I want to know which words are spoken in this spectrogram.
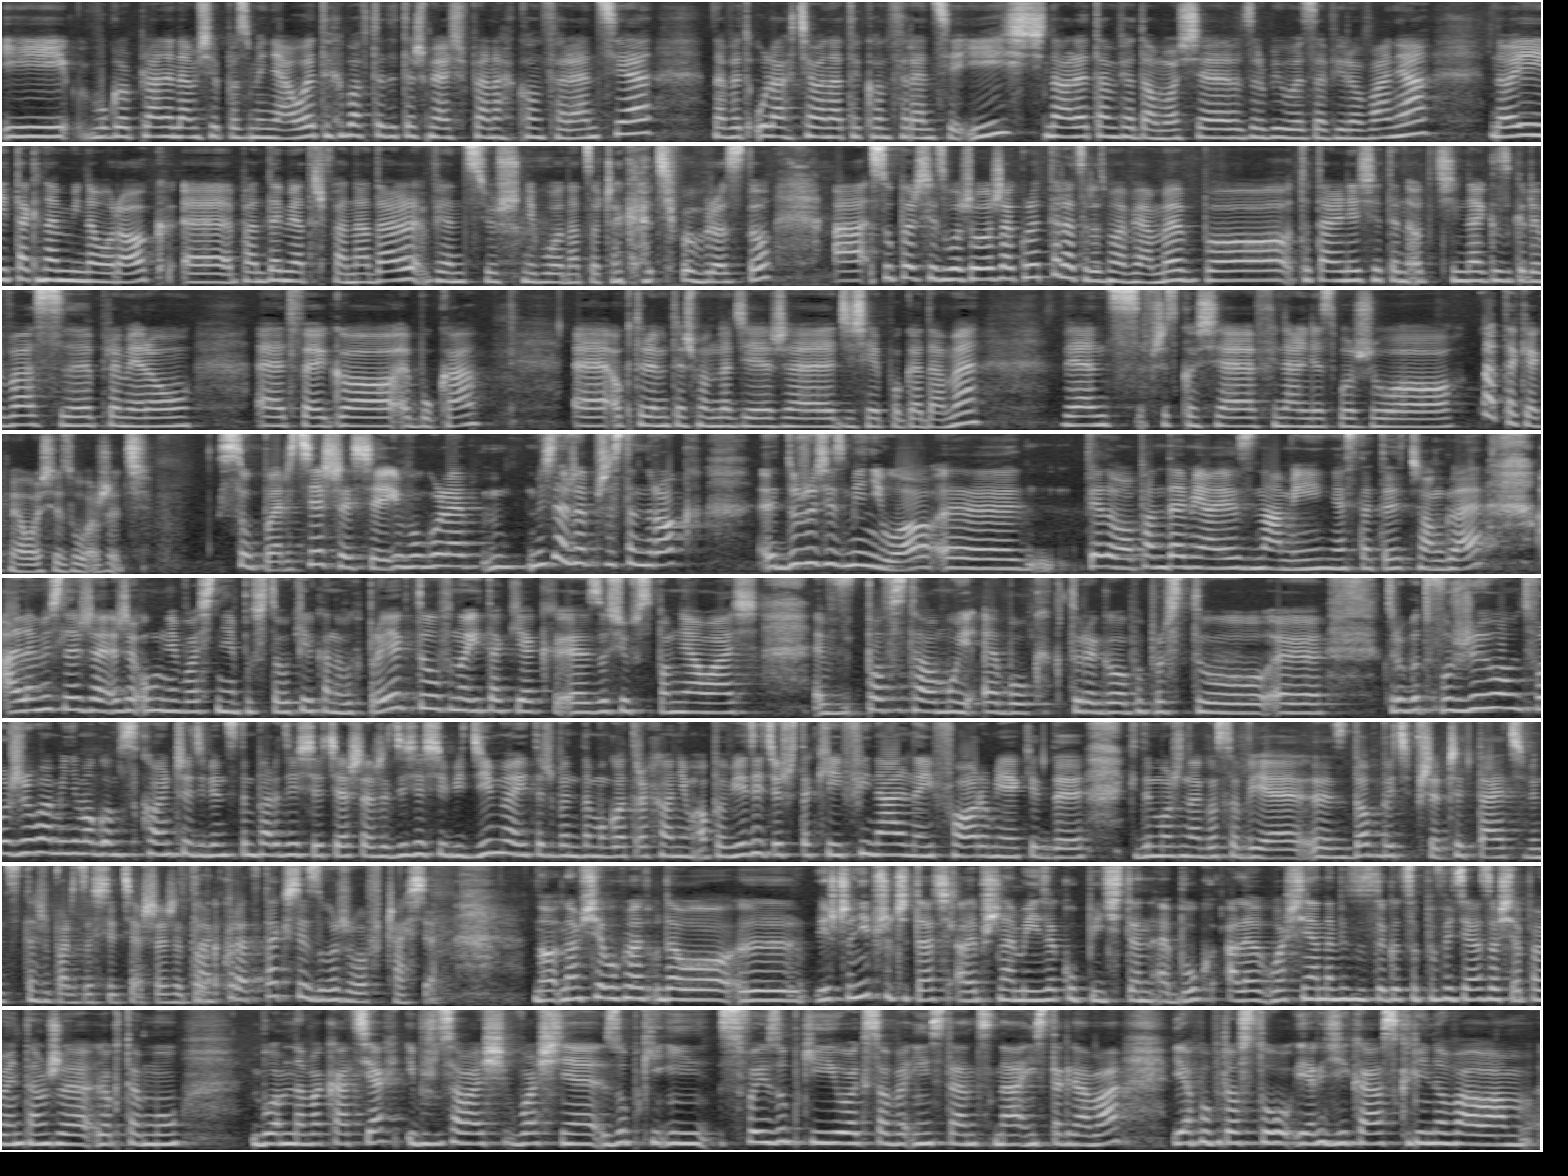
i w ogóle plany nam się pozmieniały. Ty chyba wtedy też miałaś w planach konferencję. Nawet Ula chciała na tę konferencję iść, no ale tam wiadomo, się zrobiły zawirowania. No i tak nam minął rok. E, pandemia trwa nadal, więc już nie było na co czekać po prostu. A super się złożyło, że akurat teraz rozmawiamy, bo totalnie się ten odcinek zgrywa z premierą e, twojego e-booka. E, o którym też mam nadzieję, że dzisiaj pogadamy. Więc wszystko się finalnie złożyło no, tak, jak miało się złożyć. Super, cieszę się i w ogóle myślę, że przez ten rok y, dużo się zmieniło. Y, wiadomo, pandemia jest z nami niestety ciągle, ale myślę, że, że u mnie właśnie powstało kilka nowych projektów. No i tak jak y, Zosiu wspomniałaś, powstał mój e-book, którego po prostu, którego tworzyłam, tworzyłam i nie mogłam skończyć, więc tym bardziej się cieszę, że dzisiaj się widzimy i też będę mogła trochę o nim opowiedzieć już w takiej finalnej formie, kiedy, kiedy można go sobie zdobyć, przeczytać, więc też bardzo się cieszę, że to tak. akurat tak się złożyło w czasie. No, nam się akurat udało y, jeszcze nie przeczytać, ale przynajmniej zakupić ten e-book, ale właśnie ja nawiązując do tego, co powiedziała Zosia, pamiętam, że rok temu byłam na wakacjach i wrzucałaś właśnie zupki i swoje zupki UX-owe instant na Instagrama. Ja po prostu jak dzika screenowałam y,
